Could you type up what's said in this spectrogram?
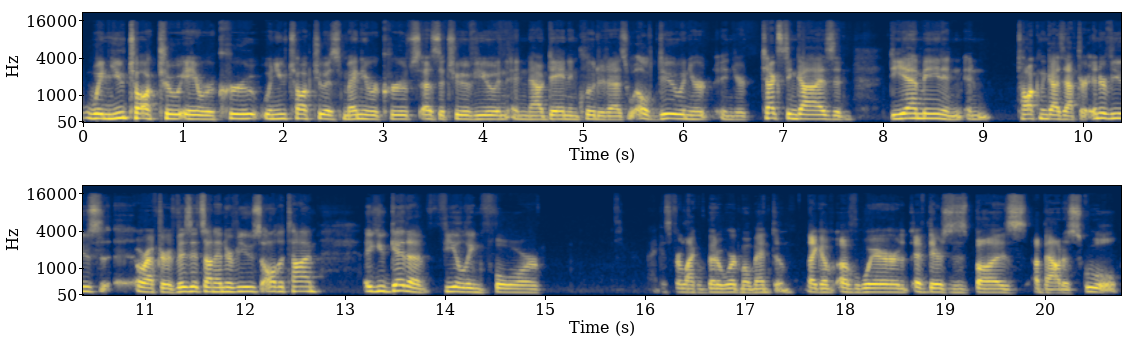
when you talk to a recruit, when you talk to as many recruits as the two of you, and, and now Dane included as well, do, and you're and you're texting guys and DMing and, and talking to guys after interviews uh, or after visits on interviews all the time, you get a feeling for, I guess for lack of a better word, momentum, like of, of where if there's this buzz about a school.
